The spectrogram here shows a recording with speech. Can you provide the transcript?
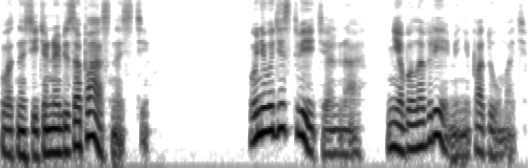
в относительной безопасности. У него действительно не было времени подумать.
